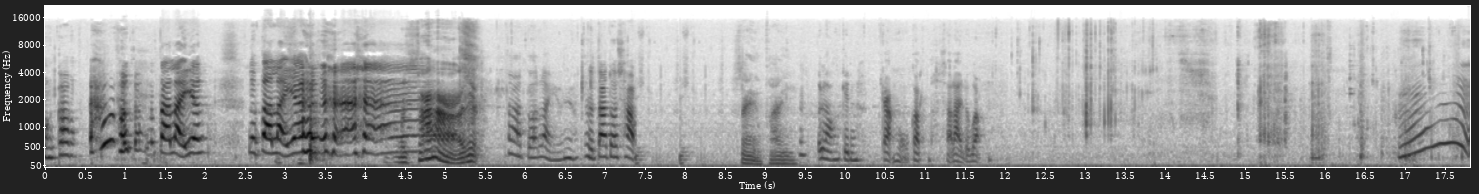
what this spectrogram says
มองกล้องพักกล้องน้ำตาไหลยัง น้ำตาไหลยังมันซ่าเนี่ยตาตัวไหลอยู่เนี่ยหรือตาตัวฉับแสงไฟ ลองกินกากหมูกับสาหร่ายดูบ้างอืม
